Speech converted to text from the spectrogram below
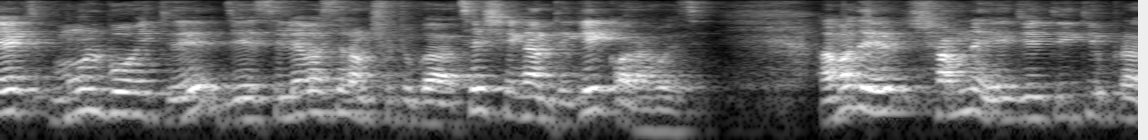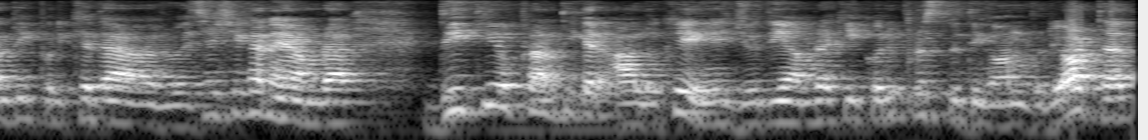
টেক্সট মূল বইতে যে সিলেবাসের অংশটুকু আছে, সেখান থেকেই করা হয়েছে। আমাদের সামনে যে দ্বিতীয় প্রান্তিক পরীক্ষাটা রয়েছে, সেখানে আমরা দ্বিতীয় প্রান্তিকের আলোকে যদি আমরা কি করি, প্রস্তুতি গ্রহণ করি। অর্থাৎ,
